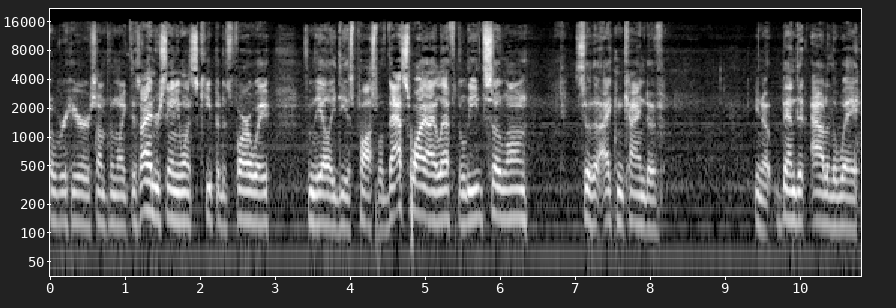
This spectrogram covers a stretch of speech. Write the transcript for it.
over here or something like this. I understand he wants to keep it as far away from the LED as possible. That's why I left the lead so long, so that I can kind of, you know, bend it out of the way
